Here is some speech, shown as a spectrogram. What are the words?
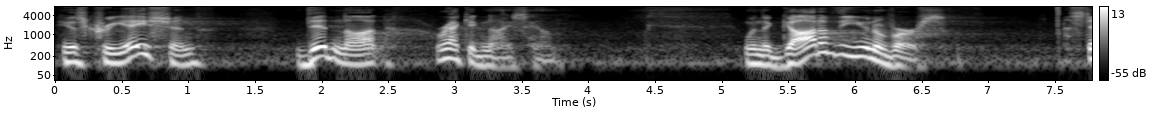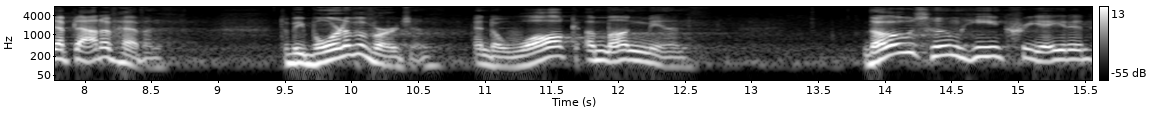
his creation did not recognize him. When the God of the universe stepped out of heaven to be born of a virgin and to walk among men, those whom he created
